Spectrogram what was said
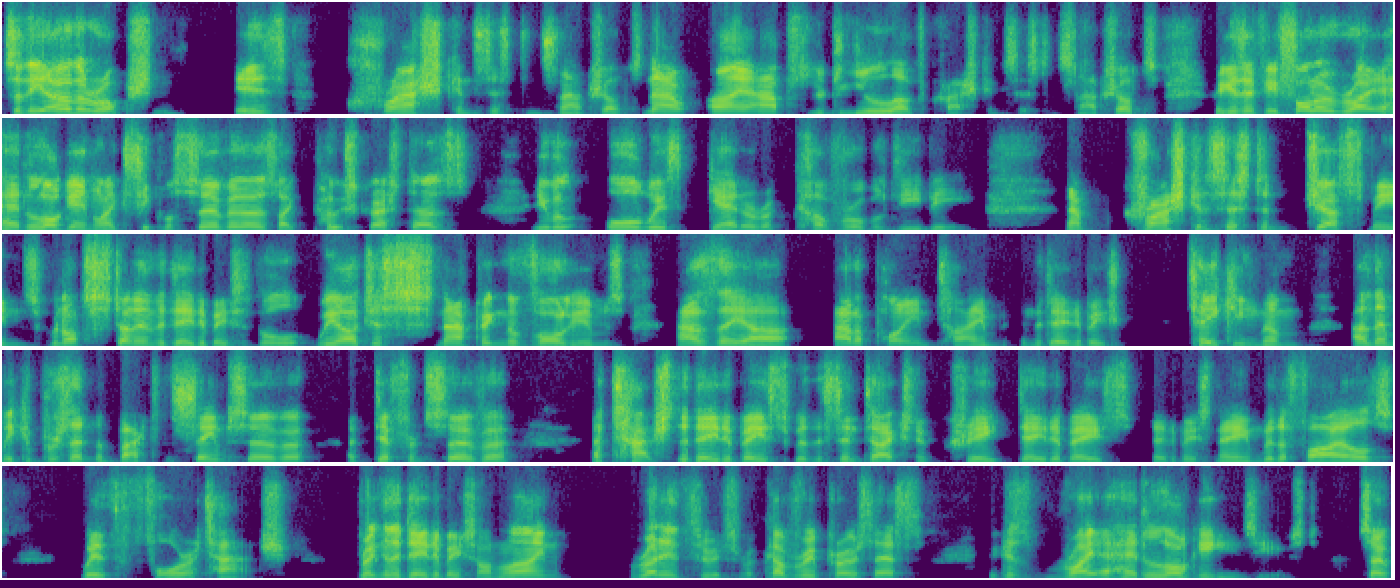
So the other option is crash consistent snapshots. Now, I absolutely love crash consistent snapshots because if you follow write ahead logging like SQL Server does, like Postgres does, you will always get a recoverable DB. Now, crash consistent just means we're not stunning the database at all. We are just snapping the volumes as they are at a point in time in the database, taking them, and then we can present them back to the same server, a different server, attach the database with the syntax of create database, database name with the files with for attach. Bringing the database online, running through its recovery process because write ahead logging is used. So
